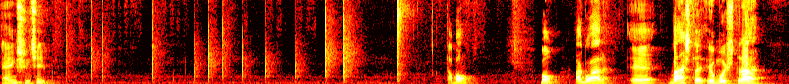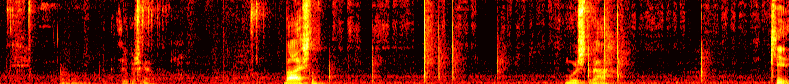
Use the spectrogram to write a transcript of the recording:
é inscritível. Tá bom? Bom, agora é, basta eu mostrar. Basta mostrar que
